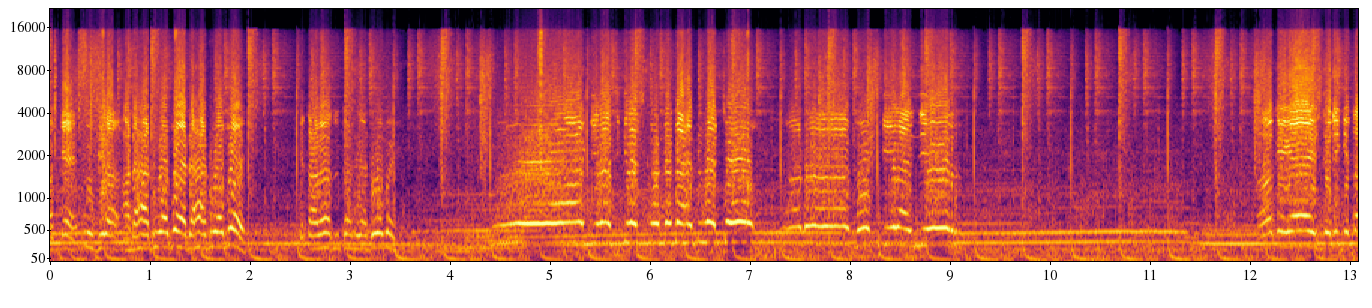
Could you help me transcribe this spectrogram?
Oke, tuh gila, ada H2 boy, ada H2 boy kita lihat juga H2 boy wah gila gila semua ada H2 cok aduh gokil anjir oke guys jadi kita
